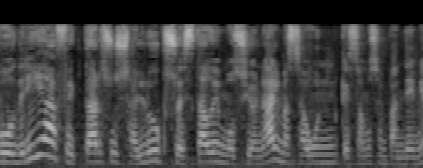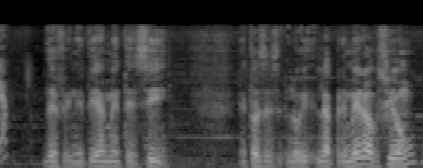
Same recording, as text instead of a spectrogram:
¿podría afectar su salud, su estado emocional, más aún que estamos en pandemia? Definitivamente sí. Entonces, la primera opción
